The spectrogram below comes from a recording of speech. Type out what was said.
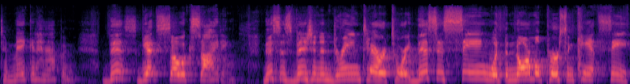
to make it happen. This gets so exciting. This is vision and dream territory. This is seeing what the normal person can't see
